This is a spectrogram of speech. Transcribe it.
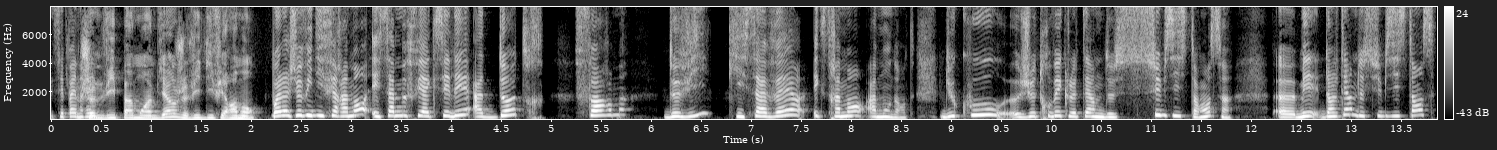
c'est pas une. Je ne vis pas moins bien, je vis différemment. Voilà, je vis différemment et ça me fait accéder à d'autres formes de vie qui s'avère extrêmement abondante. Du coup, je trouvais que le terme de subsistance, euh, mais dans le terme de subsistance,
